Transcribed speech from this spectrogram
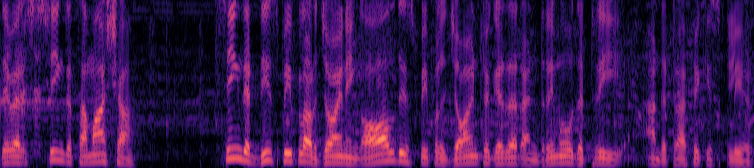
they were seeing the tamasha. Seeing that these people are joining, all these people join together and remove the tree, and the traffic is cleared.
